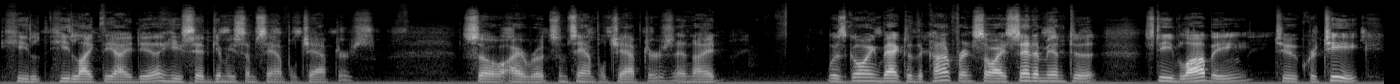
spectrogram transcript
he he liked the idea. He said, "Give me some sample chapters." So I wrote some sample chapters, and I was going back to the conference, so I sent him into Steve Laube to critique.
